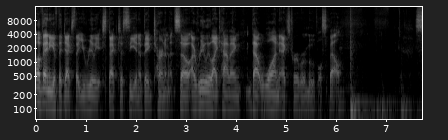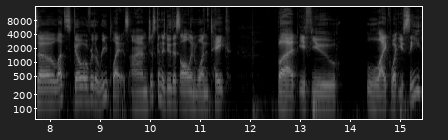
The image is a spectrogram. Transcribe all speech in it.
of any of the decks that you really expect to see in a big tournament. So I really like having that one extra removal spell. So let's go over the replays. I'm just going to do this all in one take, but if you like what you see,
